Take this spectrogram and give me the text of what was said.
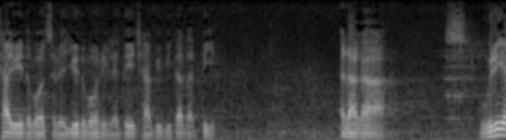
ခြားရွေသဘောဆိုရရွေသဘောတွေလည်းသေချာပြီးပြီးတတ်တတ်သိတယ်အဲ့ဒါကဝိရိယ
